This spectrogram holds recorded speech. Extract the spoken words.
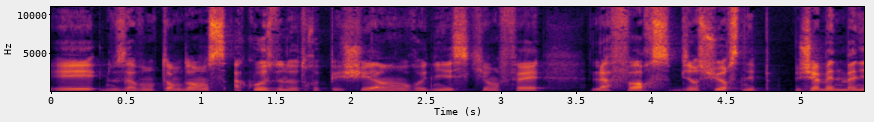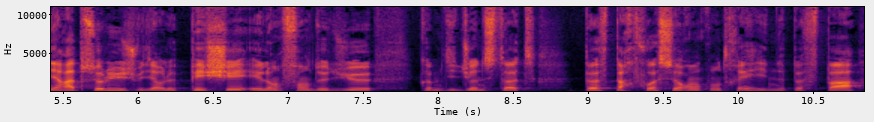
et nous avons tendance, à cause de notre péché, à en renier ce qui en fait la force. Bien sûr, ce n'est jamais de manière absolue. Je veux dire, le péché et l'enfant de Dieu, comme dit John Stott, peuvent parfois se rencontrer. Ils ne peuvent pas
